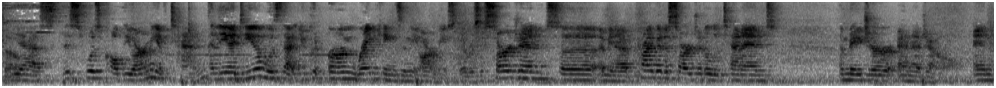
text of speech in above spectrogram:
So Yes, this was called the Army of Ten, and the idea was that you could earn rankings in the army. So there was a sergeant, uh, I mean, a private, a sergeant, a lieutenant, a major, and a general. And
